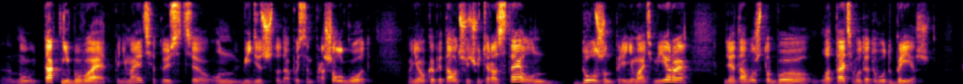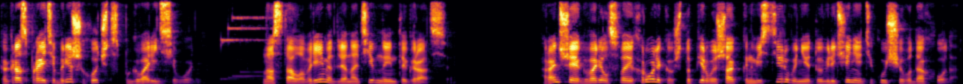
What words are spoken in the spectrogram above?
Ну, так не бывает, понимаете? То есть, он видит, что, допустим, прошел год, у него капитал чуть-чуть растаял, он должен принимать меры для того, чтобы латать вот эту вот брешь. Как раз про эти бреши хочется поговорить сегодня. Настало время для нативной интеграции. Раньше я говорил в своих роликах, что первый шаг к инвестированию – это увеличение текущего дохода.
